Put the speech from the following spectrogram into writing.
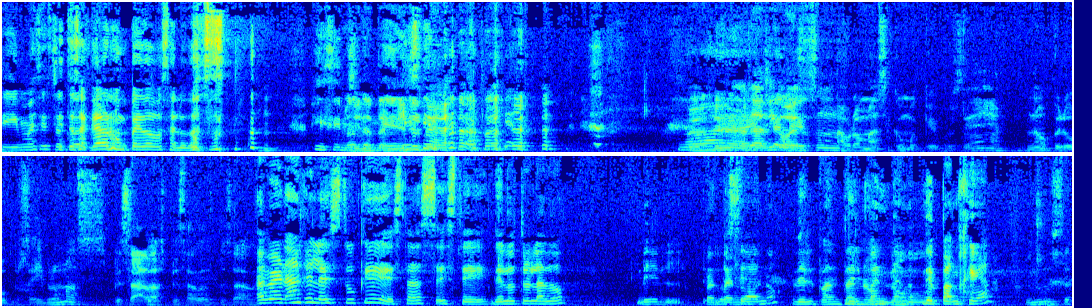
sí más si está Si te todo sacaron un pedo, saludos. Y si no, Si no, también. también. No, Pero sí, o sea, digo, eso es una broma así como que, pues, eh, no, pero pues hay bromas pesadas, pesadas, pesadas. A ver, Ángeles, tú que estás este del otro lado del, del Pantano. océano, Del pantano. del pantano, no. de Pangea, ¿Dónde está?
